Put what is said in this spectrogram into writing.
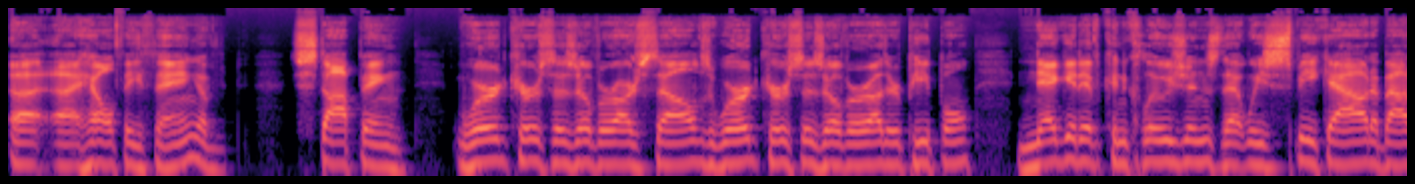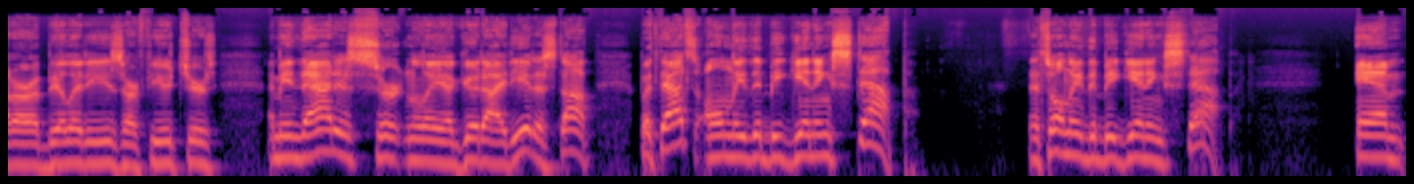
a, a healthy thing of stopping word curses over ourselves, word curses over other people, negative conclusions that we speak out about our abilities, our futures. I mean, that is certainly a good idea to stop, but that's only the beginning step. That's only the beginning step. And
